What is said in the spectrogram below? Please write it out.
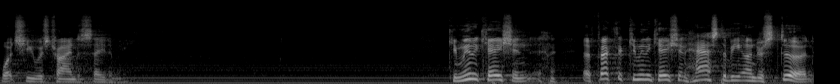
what she was trying to say to me. Communication, effective communication has to be understood.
